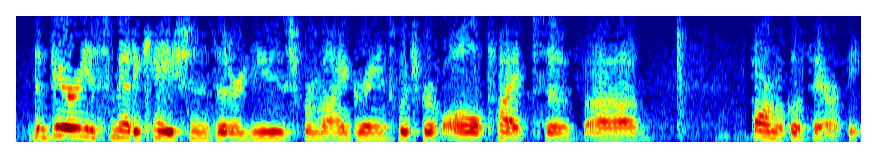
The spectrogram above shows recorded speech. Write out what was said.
the various medications that are used for migraines, which are of all types of uh, pharmacotherapy.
